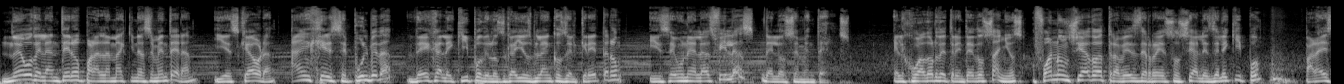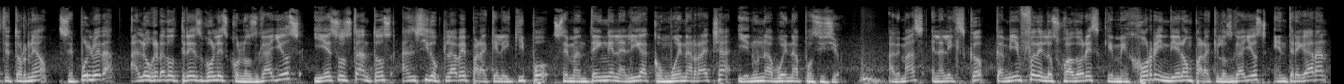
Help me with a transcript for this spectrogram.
Nuevo delantero para la máquina cementera, y es que ahora Ángel Sepúlveda deja el equipo de los Gallos Blancos del Querétaro y se une a las filas de los cementeros. El jugador de 32 años fue anunciado a través de redes sociales del equipo. Para este torneo, Sepúlveda ha logrado tres goles con los Gallos y esos tantos han sido clave para que el equipo se mantenga en la liga con buena racha y en una buena posición. Además, en la League Cup también fue de los jugadores que mejor rindieron para que los Gallos entregaran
